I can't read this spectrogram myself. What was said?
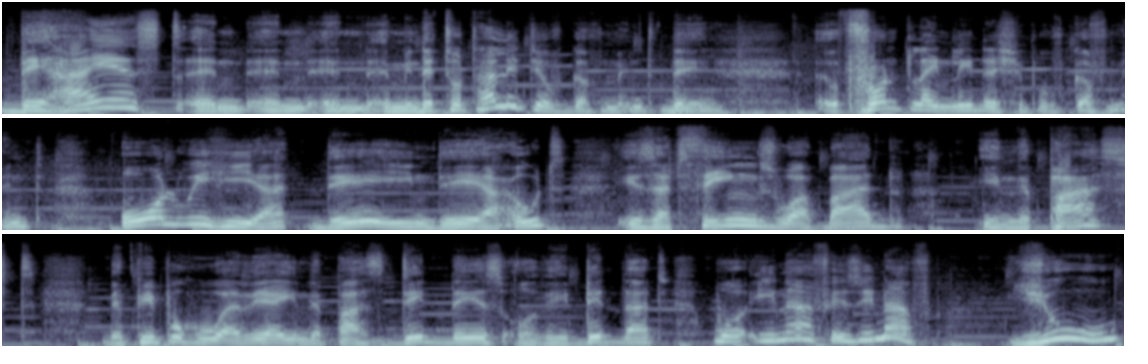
the highest and, and, and I mean the totality of government, the uh, frontline leadership of government. All we hear day in day out is that things were bad in the past. The people who were there in the past did this or they did that. Well, enough is enough. You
